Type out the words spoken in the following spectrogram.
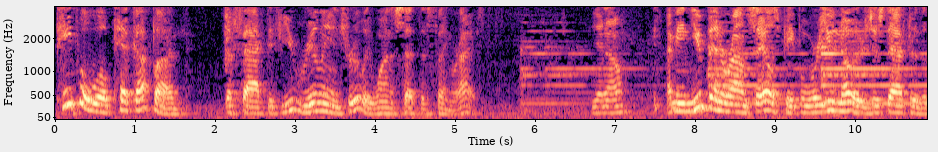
people will pick up on the fact if you really and truly want to set this thing right. You know, I mean, you've been around salespeople where you know they're just after the,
